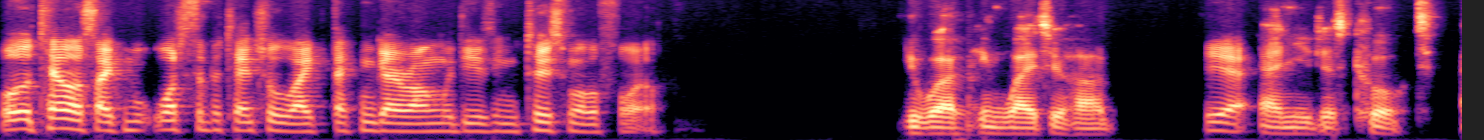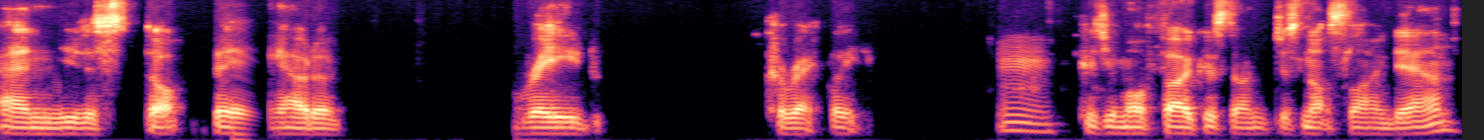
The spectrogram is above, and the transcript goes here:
well, tell us like what's the potential like that can go wrong with using too small a foil? You're working way too hard Yeah, and you just cooked and you just stop being able to read correctly mm, because you're more focused on just not slowing down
